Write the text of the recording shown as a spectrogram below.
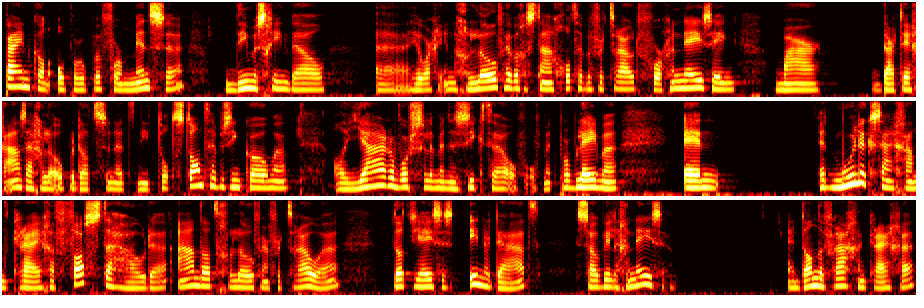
pijn kan oproepen voor mensen die misschien wel uh, heel erg in geloof hebben gestaan, God hebben vertrouwd voor genezing, maar daartegen aan zijn gelopen dat ze het niet tot stand hebben zien komen, al jaren worstelen met een ziekte of, of met problemen en het moeilijk zijn gaan krijgen vast te houden aan dat geloof en vertrouwen dat Jezus inderdaad zou willen genezen. En dan de vraag gaan krijgen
